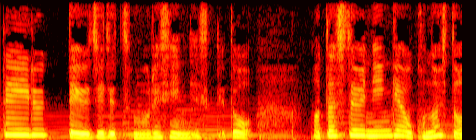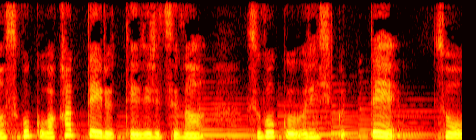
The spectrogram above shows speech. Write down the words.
ているっていう事実も嬉しいんですけど私という人間をこの人はすごく分かっているっていう事実がすごく嬉しくってそ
